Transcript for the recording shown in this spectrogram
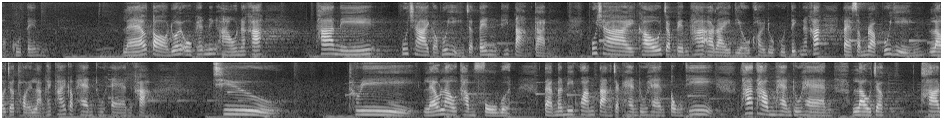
ของคู่เต้น แล้วต่อด้วย opening out นะคะ ท่านี้ผู้ชายกับผู้หญิงจะเต้นที่ต่างกัน ผู้ชายเขาจะเป็นท่าอะไรเดี๋ยวคอยดูครูติ๊กนะคะ แต่สำหรับผู้หญิงเราจะถอยหลังคล้ายๆกับ hand to hand ค่ะ two three แล้วเราทำ forward แต่มันมีความต่างจาก hand to hand ตรงที่ ถ้าทำ hand to hand เราจะทาน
